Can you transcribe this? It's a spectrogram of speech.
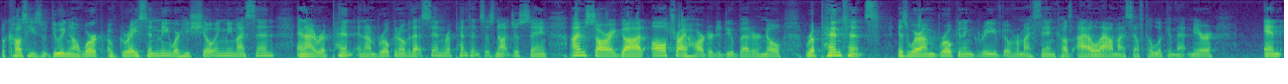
because he's doing a work of grace in me where he's showing me my sin and I repent and I'm broken over that sin. Repentance is not just saying, I'm sorry, God, I'll try harder to do better. No, repentance is where I'm broken and grieved over my sin because I allow myself to look in that mirror. And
